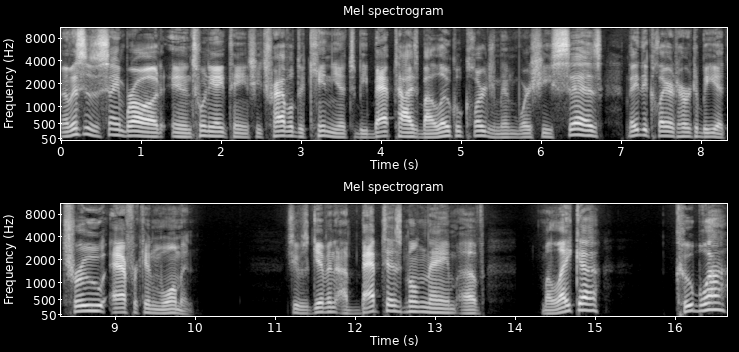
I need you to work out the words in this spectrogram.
Now, this is the same broad in 2018. She traveled to Kenya to be baptized by local clergymen, where she says they declared her to be a true African woman. She was given a baptismal name of Malaika Kubwa.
